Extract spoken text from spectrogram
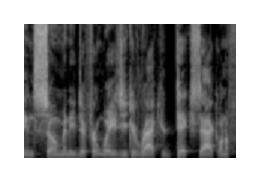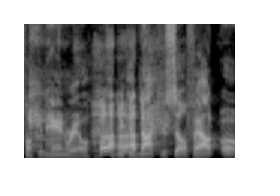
in so many different ways. You could rack your dick sack on a fucking handrail. you could knock yourself out. Uh,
